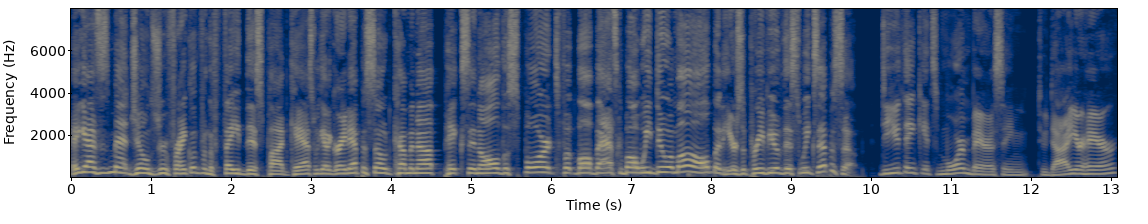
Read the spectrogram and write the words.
Hey guys, this is Matt Jones, Drew Franklin from the Fade This podcast. We got a great episode coming up, picks in all the sports, football, basketball, we do them all. But here's a preview of this week's episode. Do you think it's more embarrassing to dye your hair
